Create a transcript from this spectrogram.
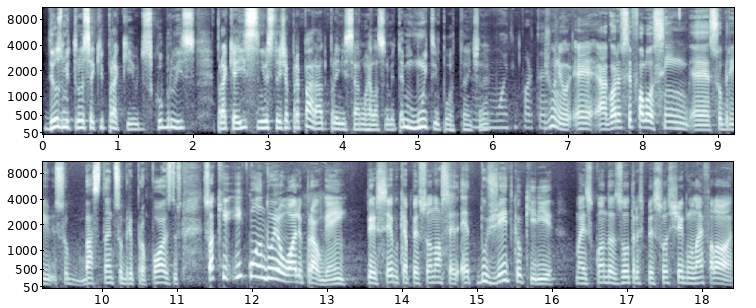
Deus me trouxe aqui para quê? Eu descubro isso, para que aí sim eu esteja preparado para iniciar um relacionamento. É muito importante, né? Muito importante. Júnior, é, agora você falou assim é, sobre, sobre, bastante sobre propósitos. Só que e quando eu olho para alguém, percebo que a pessoa, nossa, é, é do jeito que eu queria, mas quando as outras pessoas chegam lá e falam, ó,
